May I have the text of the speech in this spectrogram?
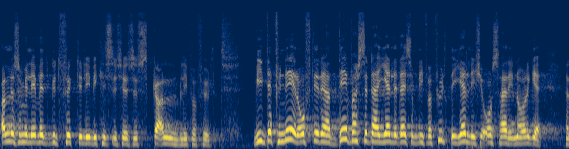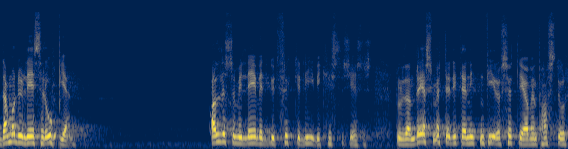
Alle som vil leve et gudfryktig liv i Kristus Jesus, skal bli forfulgt. Vi definerer ofte det at det verset der gjelder de som blir forfulgt. Det gjelder ikke oss her i Norge. Ja, da må du lese det opp igjen. Alle som vil leve et gudfryktig liv i Kristus Jesus. Bror Andreas møtte dette i 1974 av en pastor.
